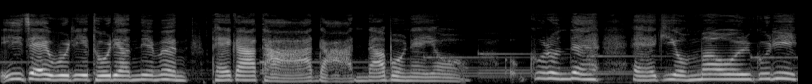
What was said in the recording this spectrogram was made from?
이제 우리 도련님은 배가 다 나았나 보네요. 그런데 애기 엄마 얼굴이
